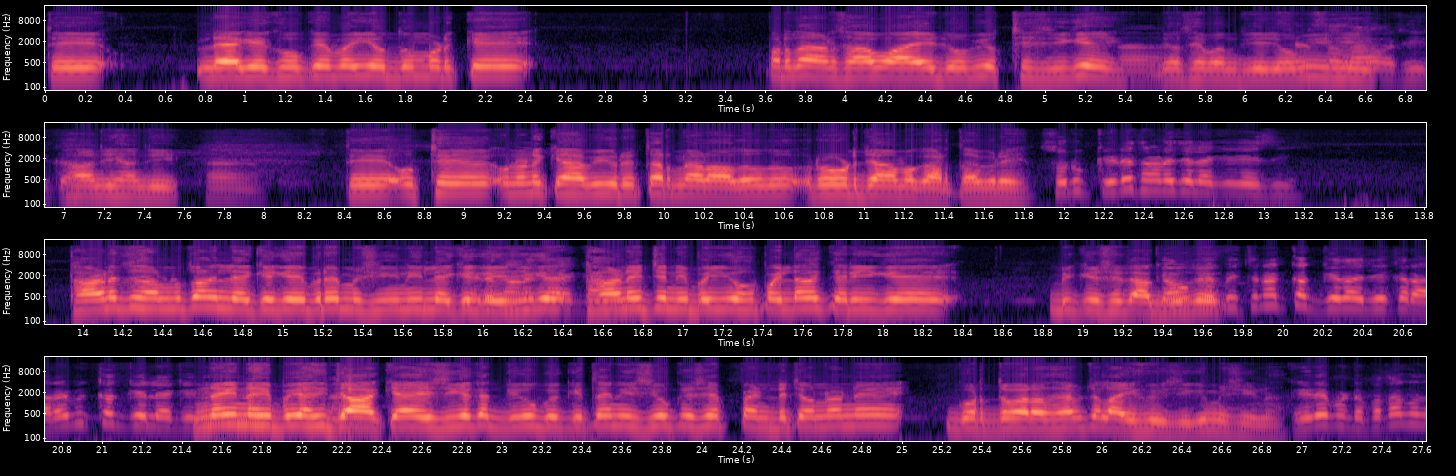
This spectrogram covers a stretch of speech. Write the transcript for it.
ਤੇ ਲੈ ਕੇ ਖੋ ਕੇ ਬਈ ਉਦੋਂ ਮੁੜ ਕੇ ਪ੍ਰਧਾਨ ਸਾਹਿਬ ਆਏ ਜੋ ਵੀ ਉੱਥੇ ਸੀਗੇ ਹਾਂ। ਜਥੇਬੰਦੀ ਜੋ ਵੀ ਸਿਰਸਾ ਸਾਹਿਬ, ਸੀ ਠੀਕ ਆ। ਹਾਂਜੀ ਹਾਂਜੀ। ਹਾਂ। ਤੇ ਉੱਥੇ ਉਹਨਾਂ ਨੇ ਕਿਹਾ ਵੀ ਉਰੇ ਧਰਨਾ ਲਾ ਦਿਓ ਰੋਡ ਜਾਮ ਕਰਤਾ ਵੀਰੇ। ਤੁਹਾਨੂੰ ਕਿਹੜੇ ਥਾਣੇ 'ਚ ਲੈ ਕੇ ਗਏ ਸੀ? ਥਾਣੇ 'ਚ ਸਾਨੂੰ ਤਾਂ ਨਹੀਂ ਲੈ ਕੇ ਗਏ ਵੀਰੇ ਮਸ਼ੀਨ ਹੀ ਲੈ ਕੇ ਕਿਹੜੇ ਗਏ ਥਾਣੇ ਸੀਗੇ। ਲੈ ਕੇ ਥਾਣੇ 'ਚ ਨਹੀਂ ਬਈ ਉਹ ਪਹਿਲਾਂ ਤਾਂ ਕਰੀ ਗਏ ਵੀ ਕਿਸੇ ਦੇ ਕਿਉਂਕਿ ਦੇ ਵਿੱਚ ਨਾ ਘੱਗੇ ਦਾ ਜ਼ਿਕਰ ਆ ਰਿਹਾ ਵੀ ਘੱਗੇ ਲੈ ਕੇ ਨਹੀਂ ਨਹੀਂ ਬਈ ਅਸੀਂ ਜਾ ਕੇ ਆਏ ਸੀਗੇ ਅੱਗੇ ਕੋਈ ਕਿਤੇ ਨਹੀਂ ਸੀ ਉਹ ਕਿਸੇ ਪਿੰਡ 'ਚ ਉਹਨਾਂ ਨੇ ਗੁਰਦੁਆਰਾ ਸਾਹਿਬ ਚਲਾਈ ਹੋਈ ਸੀਗੀ ਮਸ਼ੀਨ। ਕਿਹੜੇ ਪਿੰਡ ਪਤਾ ਕੁਝ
